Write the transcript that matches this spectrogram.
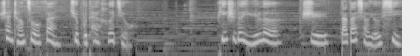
擅长做饭却不太喝酒。平时的娱乐是打打小游戏，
